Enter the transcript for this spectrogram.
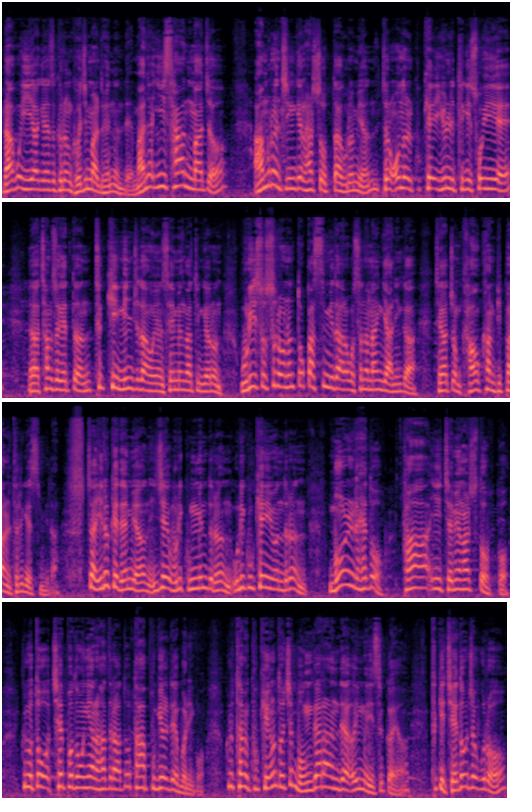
라고 이야기를 해서 그런 거짓말도 했는데 만약 이 사안마저 아무런 징계를 할 수 없다 그러면 저는 오늘 국회 윤리특위 소위에 어, 참석했던 특히 민주당 의원 세 명 같은 경우는 우리 스스로는 똑같습니다라고 선언한 게 아닌가 제가 좀 가혹한 비판을 드리겠습니다. 자 이렇게 되면 이제 우리 국민들은 우리 국회의원들은 뭘 해도 다 이 제명할 수도 없고 그리고 또 체포동의안을 하더라도 다 부결돼 버리고 그렇다면 국회의원은 도대체 뭔가라는 데 의문이 있을 거예요. 특히 제도적으로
